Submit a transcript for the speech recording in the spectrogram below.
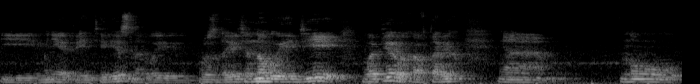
и мне это интересно. Вы просто даете новые идеи, во-первых. А во-вторых, э, ну,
